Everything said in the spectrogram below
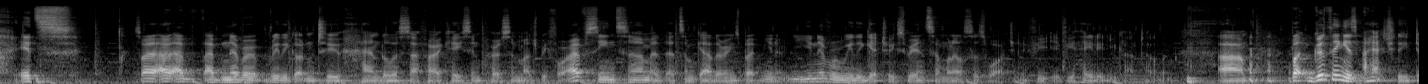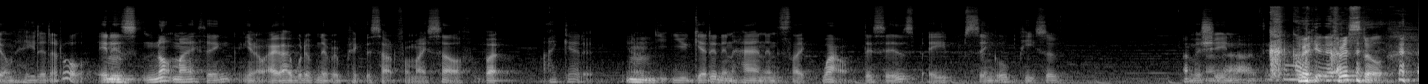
it's so I, I've, I've never really gotten to handle a sapphire case in person much before. I've seen some at, at some gatherings, but you know you never really get to experience someone else's watch, and if you if you hate it, you can't tell them. Um, but good thing is, I actually don't hate it at all. It Mm. is not my thing. You know, I, I would have never picked this out for myself, but I get it. You, know, Mm. you, you get it in hand, and it's like, wow, this is a single piece of machine come on, give crystal. You've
